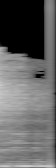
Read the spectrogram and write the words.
Sí,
